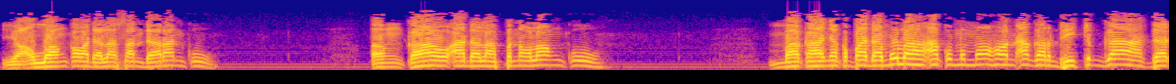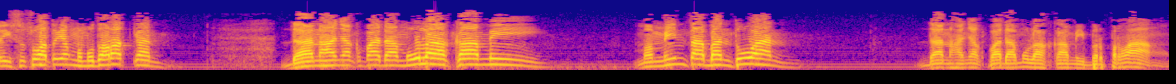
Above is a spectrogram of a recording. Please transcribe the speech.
Ya Allah, engkau adalah sandaranku. Engkau adalah penolongku. Maka hanya kepadamu lah aku memohon agar dicegah dari sesuatu yang memudaratkan. Dan hanya kepadamu lah kami meminta bantuan. Dan hanya kepadamu lah kami berperang.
